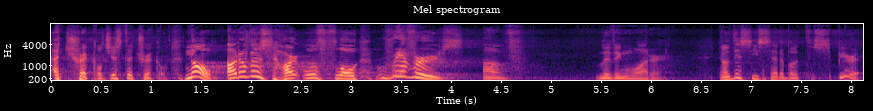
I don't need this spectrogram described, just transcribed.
a trickle, just a trickle. No, out of his heart will flow rivers of living water. Now, this he said about the Spirit,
